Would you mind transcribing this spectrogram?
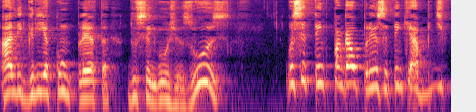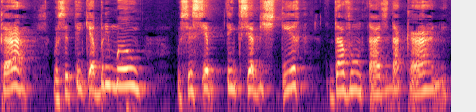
a alegria completa do Senhor Jesus, você tem que pagar o preço, você tem que abdicar você tem que abrir mão, você tem que se abster da vontade da carne.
